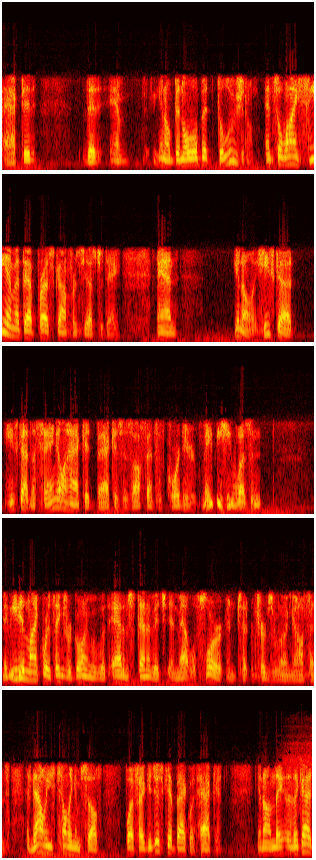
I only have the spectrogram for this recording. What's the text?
acted that have you know been a little bit delusional. And so when I see him at that press conference yesterday, and you know he's got he's got Nathaniel Hackett back as his offensive coordinator. Maybe he wasn't. Maybe he didn't like where things were going with Adam Stenavich and Matt Lafleur in, t- in terms of running the offense. And now he's telling himself, "Boy, if I could just get back with Hackett." You know, and they, and they got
